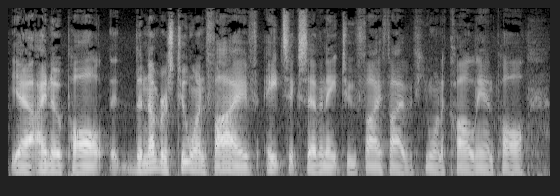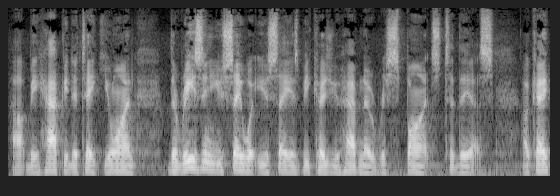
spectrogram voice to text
yeah, I know, Paul. The number is 215 867 8255 if you want to call in, Paul. I'll be happy to take you on. The reason you say what you say is because you have no response to this. Okay?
